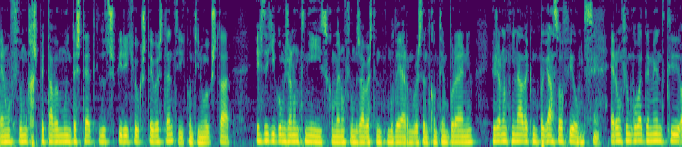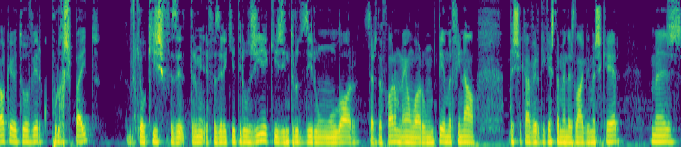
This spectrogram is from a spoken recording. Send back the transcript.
era um filme que respeitava muito a estética do Suspiro e que eu gostei bastante e continuo a gostar. Este aqui, como já não tinha isso, como era um filme já bastante moderno, bastante contemporâneo, eu já não tinha nada que me pagasse ao filme. Sim. Era um filme completamente que, ok, eu estou a ver por respeito, porque ele quis fazer, fazer aqui a trilogia, quis introduzir um lore, de certa forma, né? um lore, um tema final, deixa cá ver o que é que esta Mãe das Lágrimas quer, mas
